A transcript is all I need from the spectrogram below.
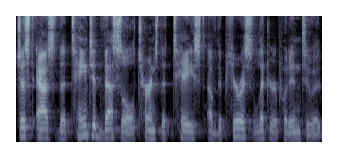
just as the tainted vessel turns the taste of the purest liquor put into it,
